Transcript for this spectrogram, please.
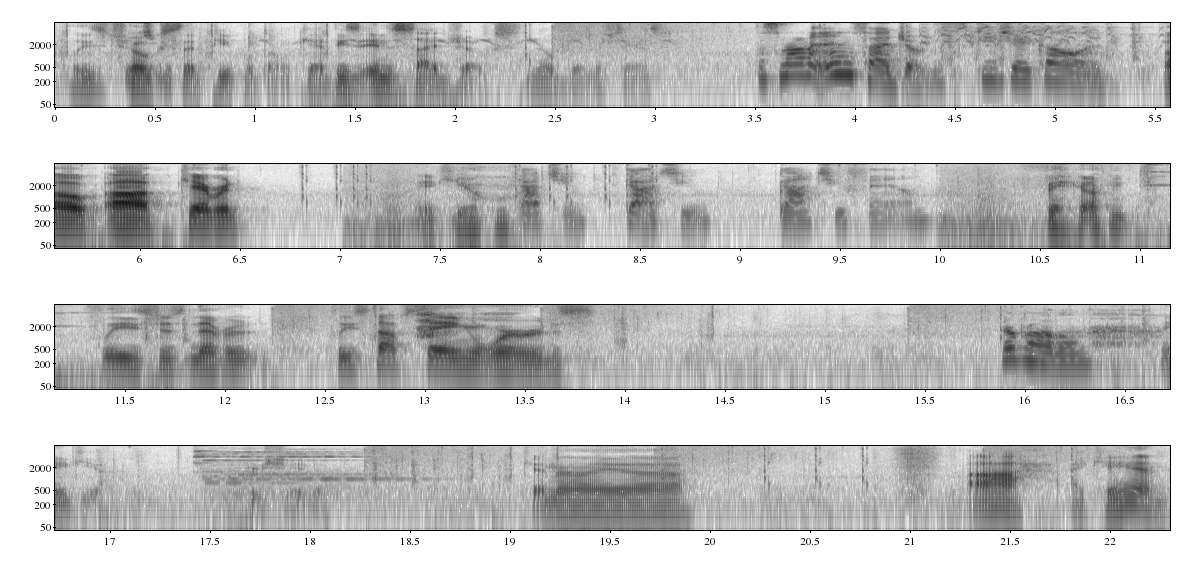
all these jokes that people don't get. These inside jokes nobody understands. That's not an inside joke. It's DJ Khaled. Oh, uh, Kameron. Thank you. Got you. Got you. Got you, fam. Fam, please just never, please stop saying words. No problem. Thank you. Appreciate it. Can I, uh... Ah, I can.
